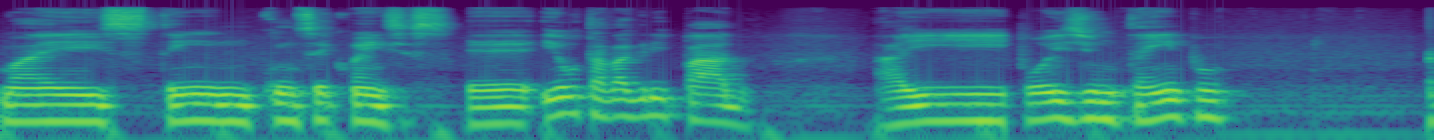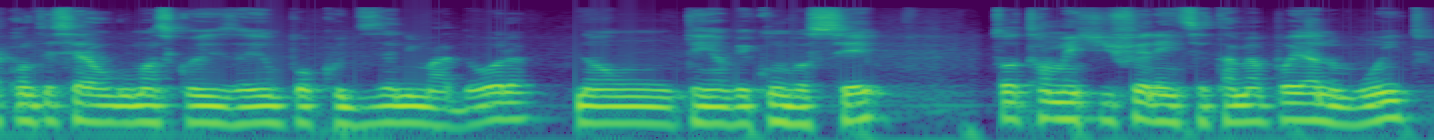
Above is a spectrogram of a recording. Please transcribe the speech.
mas tem consequências. É, eu tava gripado, aí depois de um tempo aconteceram algumas coisas aí um pouco desanimadora, não tem a ver com você, totalmente diferente, você tá me apoiando muito.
